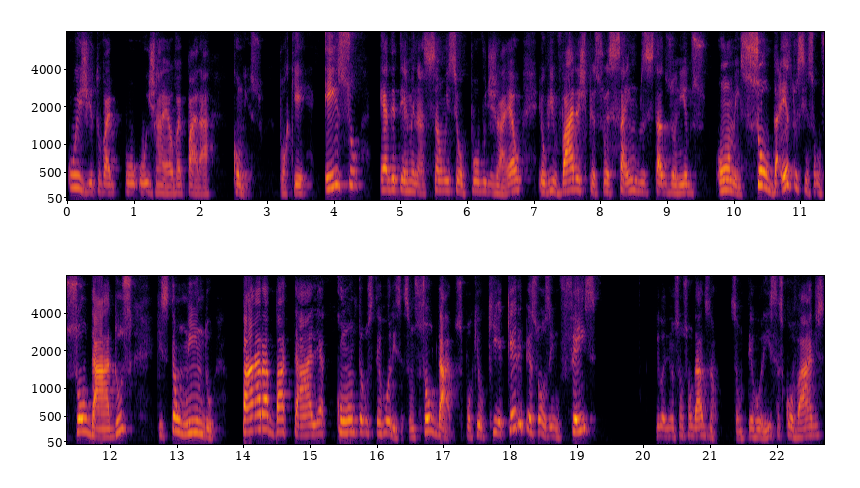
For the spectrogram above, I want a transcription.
o Egito vai, o, o Israel vai parar com isso. Porque isso é a determinação, isso é o povo de Israel. Eu vi várias pessoas saindo dos Estados Unidos, homens, soldados, esses sim são soldados que estão indo para a batalha contra os terroristas. São soldados, porque o que aquele pessoalzinho fez, aquilo ali não são soldados, não. São terroristas covardes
